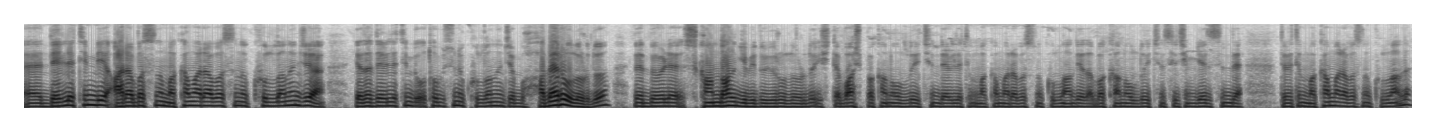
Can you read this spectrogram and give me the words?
e, devletin bir arabasını, makam arabasını kullanınca ya da devletin bir otobüsünü kullanınca bu haber olurdu ve böyle skandal gibi duyurulurdu. İşte başbakan olduğu için devletin makam arabasını kullandı ya da bakan olduğu için seçim gezisinde devletin makam arabasını kullandı.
